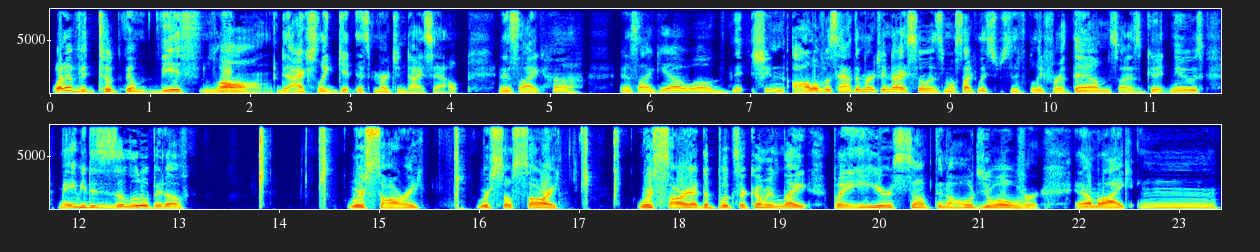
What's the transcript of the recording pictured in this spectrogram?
what if it took them this long to actually get this merchandise out? And it's like, huh. It's like, yeah, well, shouldn't all of us have the merchandise? So it's most likely specifically for them. So that's good news. Maybe this is a little bit of, we're sorry. We're so sorry we're sorry that the books are coming late, but here's something to hold you over. And I'm like, mm,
